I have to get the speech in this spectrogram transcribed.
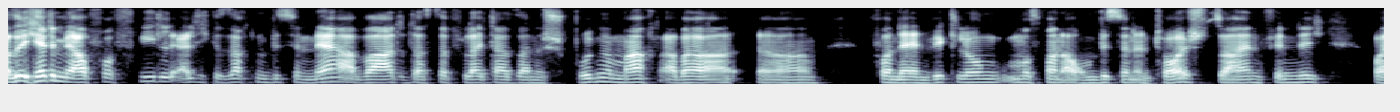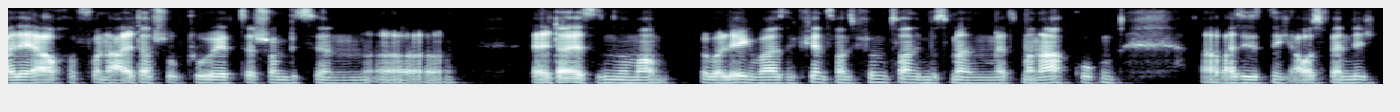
also ich hätte mir auch vor Friedel ehrlich gesagt ein bisschen mehr erwartet, dass der vielleicht da seine Sprünge macht, aber äh, von der Entwicklung muss man auch ein bisschen enttäuscht sein, finde ich, weil er auch von der Altersstruktur jetzt ja schon ein bisschen äh, älter ist. Nur mal überlegen, weiß nicht, 24, 25 muss man jetzt mal nachgucken, äh, weiß ich jetzt nicht auswendig,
